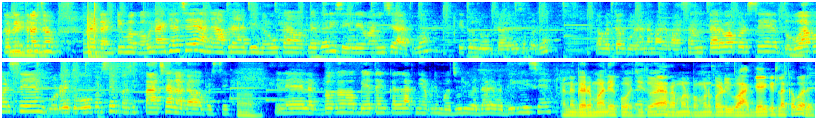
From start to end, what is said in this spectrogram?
તો મિત્રો જો અમે ઘંટીમાં ઘઉં નાખ્યા છે અને આપણે આ જે નવું કામ આપણે કરી છે એ લેવાનું છે હાથમાં. કેટલો લોટ ઢાળ્યો છે બધો. તો બધા ઘોડાના મારે વાસણ ઉતારવા પડશે ધોવા પડશે ઘોડો ધોવો પડશે પછી પાછા લગાવવા પડશે. એટલે લગભગ બે ત્રણ કલાકની આપણી મજૂરી વધારે વધી ગઈ છે. અને ઘરમાં દેખો હજી તો રમણ ભમણ પડ્યું વાગ્યા કેટલા ખબર હે?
